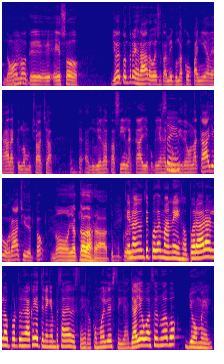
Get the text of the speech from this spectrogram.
No, no, que eso... Yo encontré raro eso también, que una compañía dejara que una muchacha eh, anduviera hasta así en la calle, porque ella se vio un video en la calle, borracha y de todo. No, ya cada rato. porque- Que no hay un tipo de manejo. Pero ahora la oportunidad que ellos tienen que empezar desde cero, como él decía. Ya llegó a ser nuevo Yomel.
